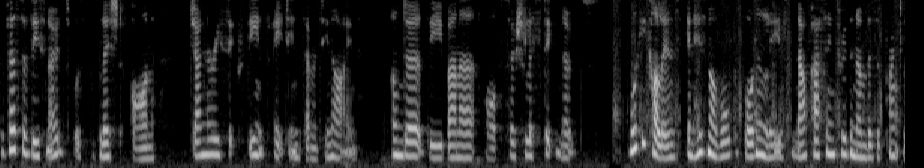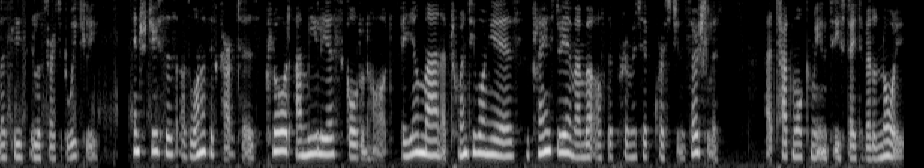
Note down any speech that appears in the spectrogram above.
The first of these notes was published on January 16, 1879, under the banner of Socialistic Notes. Wilkie Collins, in his novel The Fallen Leaves, now passing through the numbers of Frank Leslie's Illustrated Weekly, introduces as one of his characters Claude Amelius Goldenheart, a young man of 21 years who claims to be a member of the Primitive Christian Socialists at Tadmor Community, State of Illinois,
